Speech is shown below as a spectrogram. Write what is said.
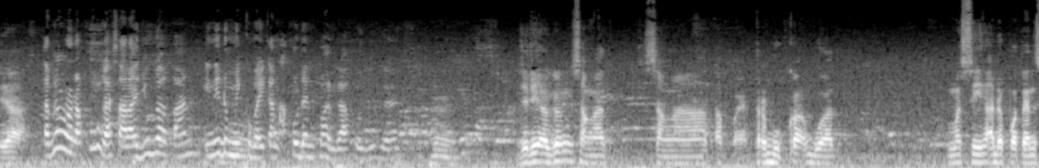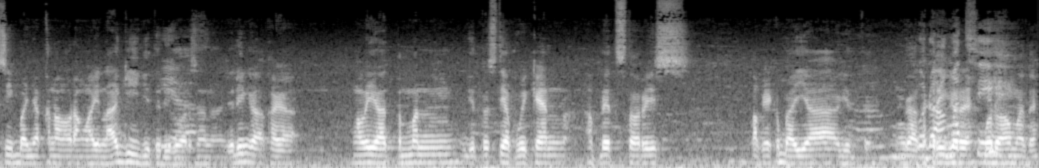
Ya. tapi menurut aku nggak salah juga kan ini demi kebaikan aku dan keluarga aku juga Hmm. Jadi Ageng sangat sangat apa ya terbuka buat masih ada potensi banyak kenal orang lain lagi gitu di Iya. luar sana. Jadi nggak kayak ngelihat temen gitu setiap weekend update stories pakai kebaya gitu. Nggak ke Bodo trigger amat ya, sih. bodo amat ya.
